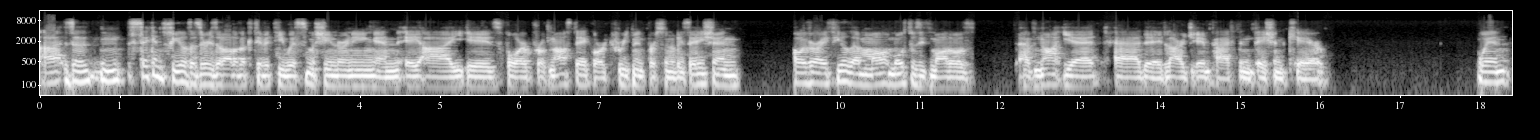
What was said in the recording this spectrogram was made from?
Uh, the second field that there is a lot of activity with machine learning and AI is for prognostic or treatment personalization. However, I feel that mo- most of these models have not yet had a large impact in patient care. When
